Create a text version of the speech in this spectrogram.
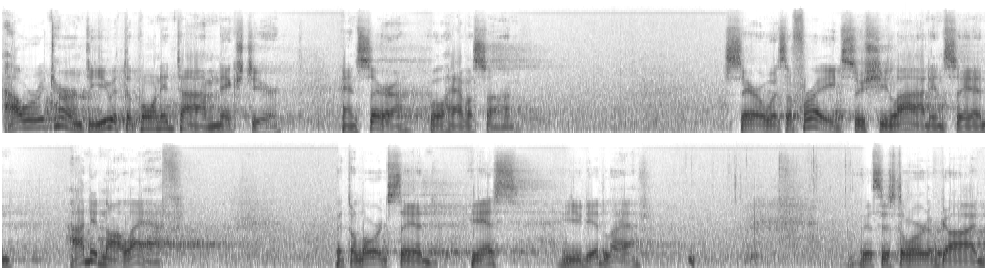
I will return to you at the appointed time next year, and Sarah will have a son. Sarah was afraid, so she lied and said, I did not laugh. But the Lord said, Yes, you did laugh. This is the word of God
